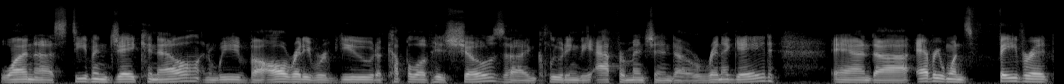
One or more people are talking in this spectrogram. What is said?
one uh, Stephen J. Cannell, and we've uh, already reviewed a couple of his shows, uh, including the aforementioned uh, Renegade, and uh, everyone's favorite,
